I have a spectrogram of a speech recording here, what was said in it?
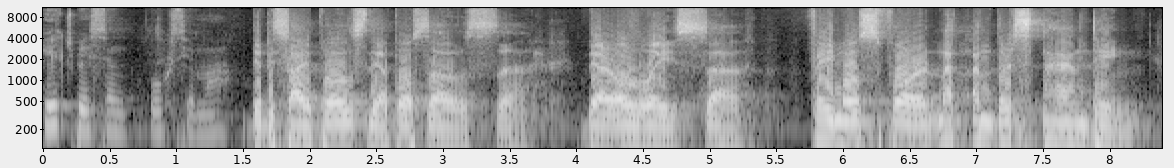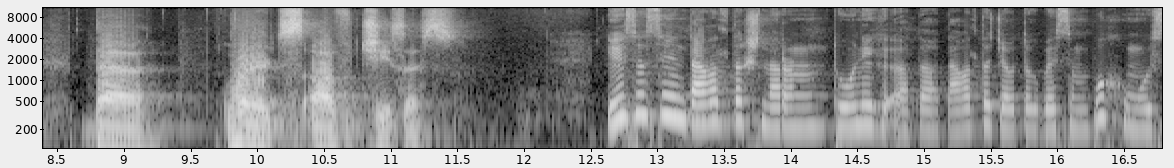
хэлж байсан үгс юм аа. The disciples, the apostles, uh, they're always uh, famous for not understanding the words of Jesus. Иесусийн дагалдагч нар нь түүнийг одоо дагалдаж явдаг байсан бүх хүмүүс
